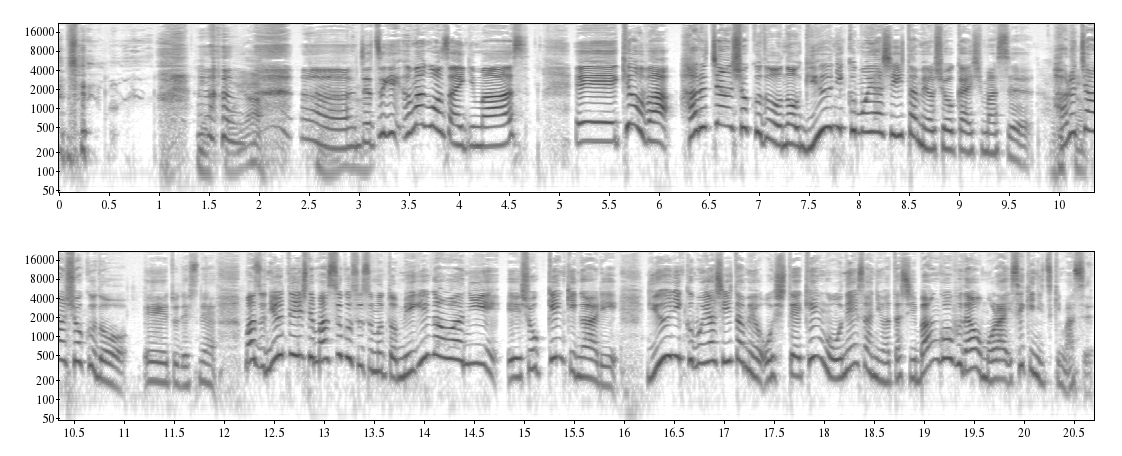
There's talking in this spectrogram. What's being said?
もうそうや。あーじゃあ次うまごんさんいきますえー、今日ははるちゃん食堂の牛肉もやし炒めを紹介します。ははるちゃん。るちゃん食堂。えー、とですねまず入店してまっすぐ進むと右側に、えー食券機があり牛肉もやし炒めを押して券をお姉さんに渡し番号札をもらい席に着きます。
